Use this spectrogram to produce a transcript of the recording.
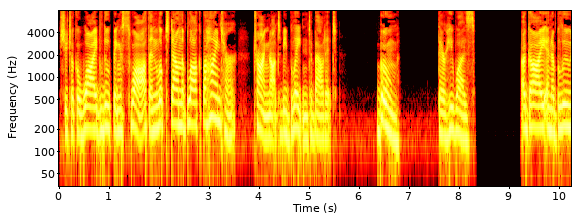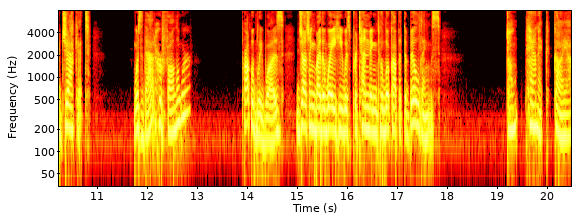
She took a wide looping swath and looked down the block behind her, trying not to be blatant about it. Boom! There he was. A guy in a blue jacket. Was that her follower? Probably was, judging by the way he was pretending to look up at the buildings. Don't panic, Gaia.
